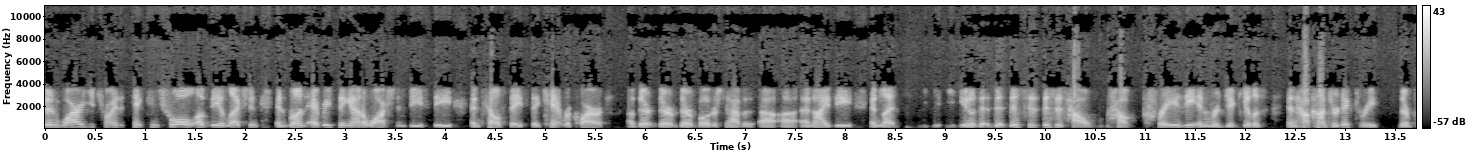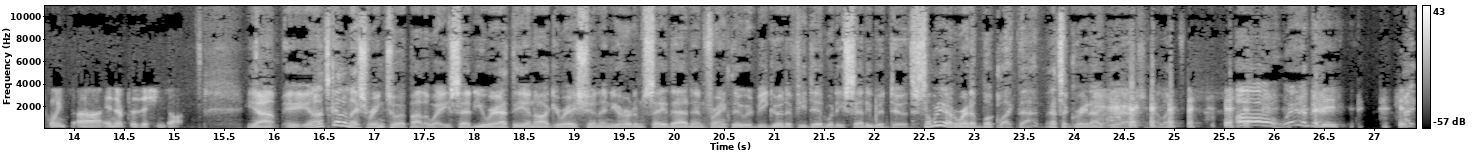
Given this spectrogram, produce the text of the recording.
then why are you trying to take control of the election and run everything out of Washington D.C. and tell states they can't require uh, their, their their voters to have a, uh, an ID and let you know th- th- this is this is how how crazy and ridiculous and how contradictory their points uh, and their are. Yeah, you know, it's got a nice ring to it, by the way. You said you were at the inauguration and you heard him say that, and frankly, it would be good if he did what he said he would do. Somebody ought to write a book like that. That's a great idea, actually. I like, oh, wait a minute. I, I, I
